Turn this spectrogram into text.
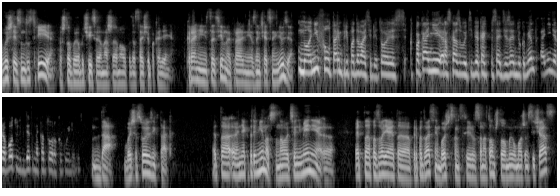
вышли из индустрии, чтобы обучить наше новое подрастающее поколение. Крайне инициативные, крайне замечательные люди. Но они full-time преподаватели, то есть пока они рассказывают тебе, как писать дизайн-документ, они не работают где-то на контору какую-нибудь. Да, большинство из них так. Это э, некоторый минус, но тем не менее э, это позволяет э, преподавателям больше сконцентрироваться на том, что мы можем сейчас,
